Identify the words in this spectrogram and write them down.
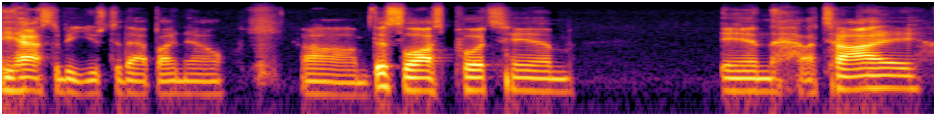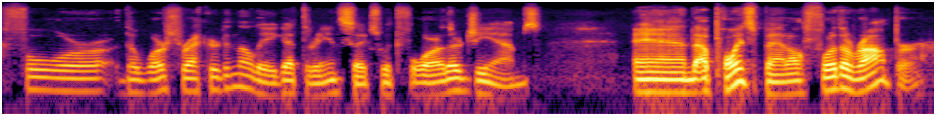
he has to be used to that by now. Um, this loss puts him in a tie for the worst record in the league at three and six with four other GMs, and a points battle for the romper.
